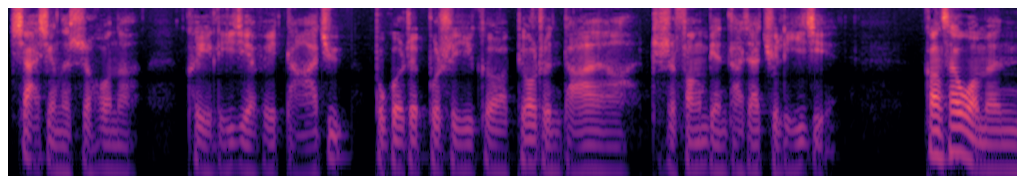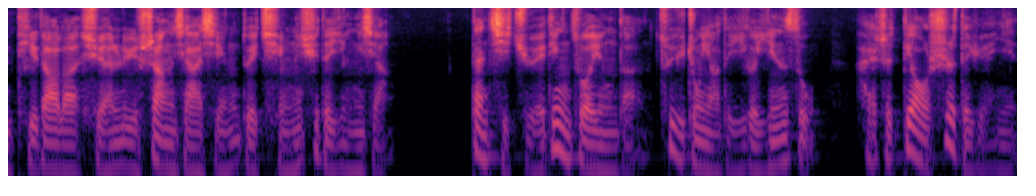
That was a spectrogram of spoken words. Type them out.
下行的时候呢，可以理解为答句。不过这不是一个标准答案啊，只是方便大家去理解。刚才我们提到了旋律上下行对情绪的影响，但起决定作用的最重要的一个因素还是调式的原因。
